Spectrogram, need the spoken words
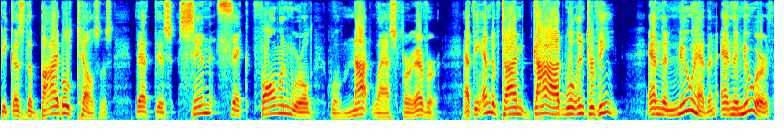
Because the Bible tells us that this sin sick, fallen world will not last forever. At the end of time, God will intervene, and the new heaven and the new earth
